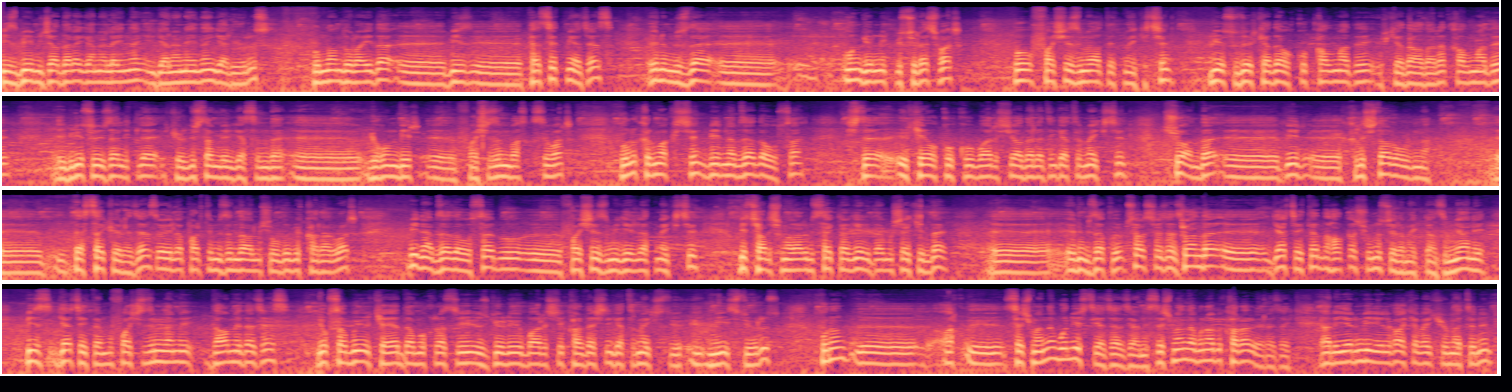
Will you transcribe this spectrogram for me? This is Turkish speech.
Biz bir mücadele geleneğinden, geleneğinden geliyoruz. Bundan dolayı da e, biz e, pes etmeyeceğiz. Önümüzde e, 10 günlük bir süreç var. Bu faşizmi alt etmek için biliyorsunuz ülkede hukuk kalmadı, ülkede adalet kalmadı. E, biliyorsunuz özellikle Kürdistan bölgesinde e, yoğun bir e, faşizm baskısı var. Bunu kırmak için bir nebze de olsa işte ülkeye hukuku, barışı, adaleti getirmek için şu anda e, bir e, Kılıçdaroğlu'na destek vereceğiz. Öyle partimizin de almış olduğu bir karar var. Bir nebze de olsa bu e, faşizmi geriletmek için biz çalışmalarımızı tekrar yeniden bu şekilde e, önümüze koyup çalışacağız. Şu anda e, gerçekten de halka şunu söylemek lazım. Yani biz gerçekten bu faşizmle mi devam edeceğiz yoksa bu ülkeye demokrasiyi, özgürlüğü, barışı, kardeşliği getirmek istiyor, mi istiyoruz? Bunun e, e, seçmenden bunu isteyeceğiz yani. Seçmen de buna bir karar verecek. Yani 21 yıllık AKP hükümetinin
